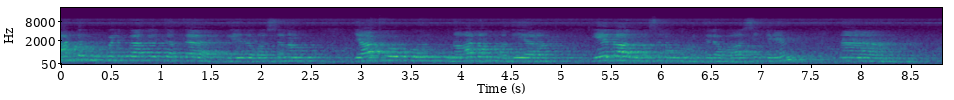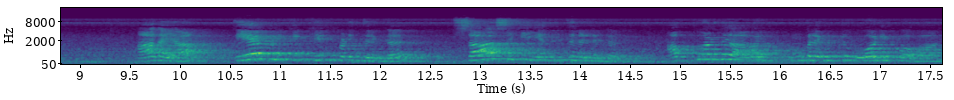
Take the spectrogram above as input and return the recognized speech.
ஆண்டவர் உங்களுக்காக தந்த வேத வசனம் யாக்கோபு நாலாம் அதிகாரம் ஏழாவது வசனம் உங்களுக்கு வாசிக்கிறேன். ஆகையா தேவனுக்கு கீழ்ப்படிந்திருங்கள் சாசிக்கு எதிர்த்து நில்லுங்கள். அப்பொழுது அவன் உங்களை விட்டு ஓடி போவான்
